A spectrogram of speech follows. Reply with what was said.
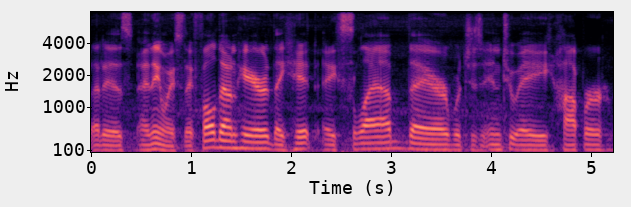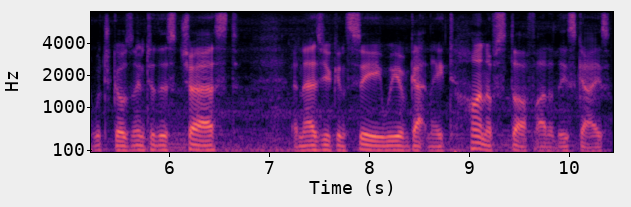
that is. And anyways, they fall down here. They hit a slab there, which is into a hopper, which goes into this chest. And as you can see, we have gotten a ton of stuff out of these guys.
